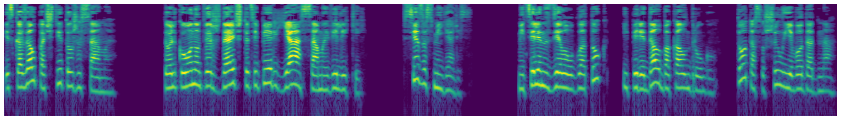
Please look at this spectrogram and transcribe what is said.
и сказал почти то же самое. Только он утверждает, что теперь я самый великий». Все засмеялись. Метелин сделал глоток и передал бокал другу. Тот осушил его до дна.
